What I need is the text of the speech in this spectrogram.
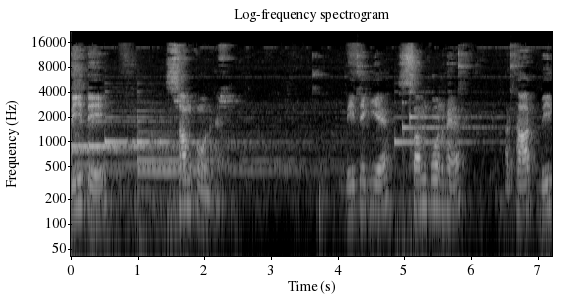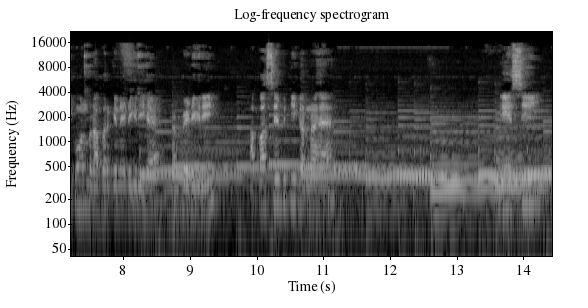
B ਤੇ ਸਮਕੋਣ ਹੈ बी ਤੇ ਕੀ ਹੈ ਸਮਕੋਣ ਹੈ ਅਰਥਾਤ B ਕੋਣ ਬਰਾਬਰ ਕਿੰਨੇ ਡਿਗਰੀ ਹੈ 90 ਡਿਗਰੀ ਆਪਾਂ ਸਿੱਧ ਕੀ ਕਰਨਾ ਹੈ AC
